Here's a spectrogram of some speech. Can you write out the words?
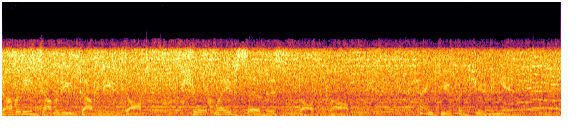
www.shortwaveservice.com. Thank you for tuning in.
